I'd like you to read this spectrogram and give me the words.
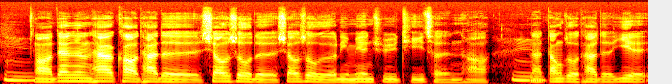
嗯。啊，但是他要靠他的销售的销售额里面去提成哈，那当做他的业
